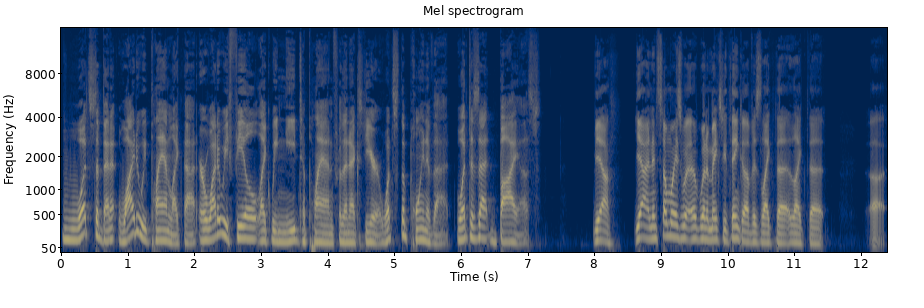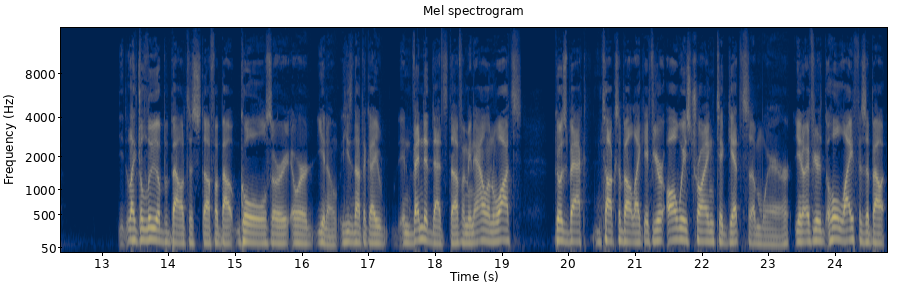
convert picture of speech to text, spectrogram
what's the benefit? Why do we plan like that, or why do we feel like we need to plan for the next year? What's the point of that? What does that buy us? Yeah, yeah, and in some ways, what, what it makes me think of is like the like the, uh, like the Leo Babauta stuff about goals, or or you know, he's not the guy who invented that stuff. I mean, Alan Watts goes back and talks about like if you're always trying to get somewhere, you know, if your whole life is about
